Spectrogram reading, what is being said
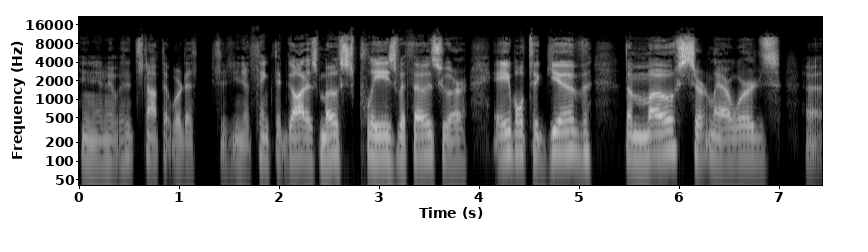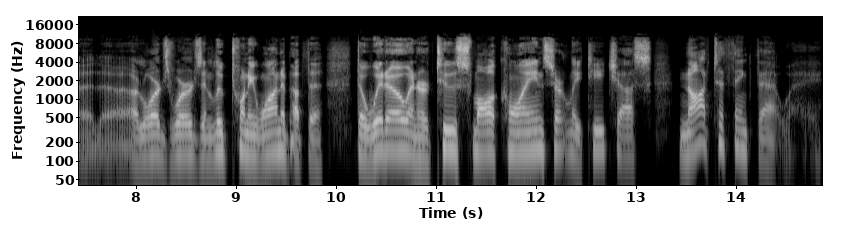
And it's not that we're to, to, you know, think that God is most pleased with those who are able to give the most. Certainly our words, uh, our Lord's words in Luke 21 about the, the widow and her two small coins certainly teach us not to think that way.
